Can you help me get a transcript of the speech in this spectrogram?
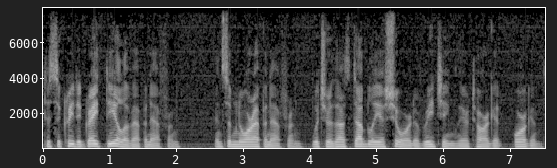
to secrete a great deal of epinephrine and some norepinephrine, which are thus doubly assured of reaching their target organs.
